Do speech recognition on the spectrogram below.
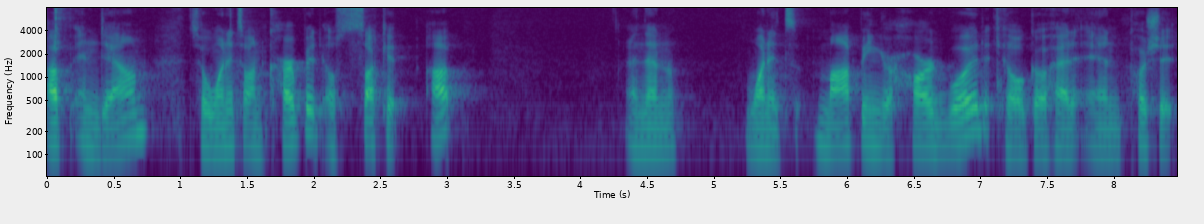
up and down. So when it's on carpet, it'll suck it up. And then when it's mopping your hardwood, it'll go ahead and push it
